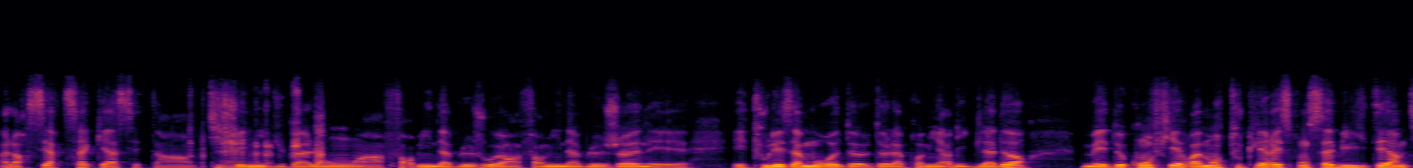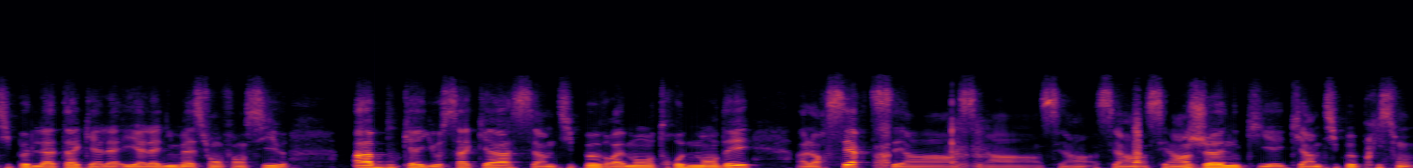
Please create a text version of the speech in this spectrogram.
Alors certes, Saka, c'est un petit génie du ballon, un formidable joueur, un formidable jeune, et, tous les amoureux de, la Première Ligue l'adorent. mais de confier vraiment toutes les responsabilités un petit peu de l'attaque et à l'animation offensive à Bukayo Saka, c'est un petit peu vraiment trop demandé. Alors certes, c'est un, un, jeune qui, est, qui a un petit peu pris son,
